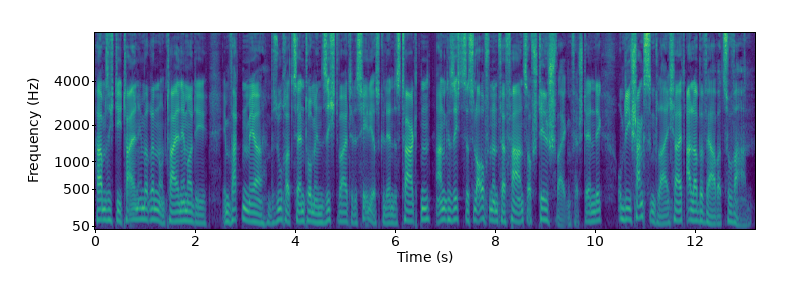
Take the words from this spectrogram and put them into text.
haben sich die Teilnehmerinnen und Teilnehmer, die im Wattenmeer Besucherzentrum in Sichtweite des Helios-Geländes tagten, angesichts des laufenden Verfahrens auf Stillschweigen verständigt, um die Chancengleichheit aller Bewerber zu wahren.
